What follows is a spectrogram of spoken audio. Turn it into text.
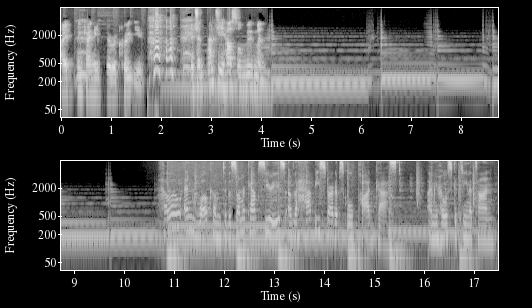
I think I need to recruit you. it's an anti hustle movement. Hello, and welcome to the summer camp series of the Happy Startup School podcast. I'm your host, Katrina Tan,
